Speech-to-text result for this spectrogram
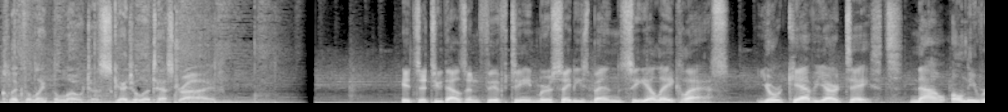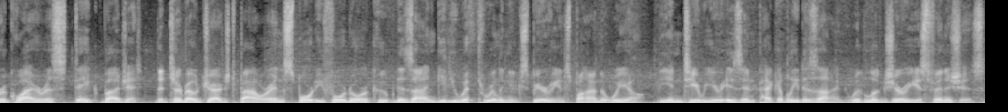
Click the link below to schedule a test drive. It's a 2015 Mercedes-Benz CLA class. Your caviar tastes now only require a steak budget. The turbocharged power and sporty four-door coupe design give you a thrilling experience behind the wheel. The interior is impeccably designed with luxurious finishes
